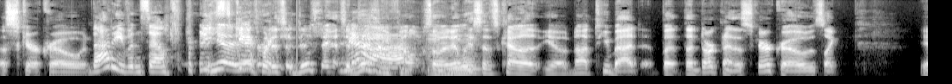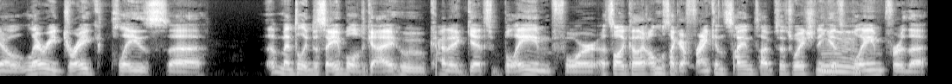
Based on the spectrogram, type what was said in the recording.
a scarecrow. And That even sounds pretty yeah, scary. it is, but it's a Disney, it's a Yeah. Disney film, so at Mhm. least it's kind of you know not too bad. But the Dark Night of the Scarecrow is like, you know, Larry Drake plays uh, a mentally disabled guy who kind of gets blamed for it's like a, almost like a Frankenstein type situation. He gets Mm. blamed for the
